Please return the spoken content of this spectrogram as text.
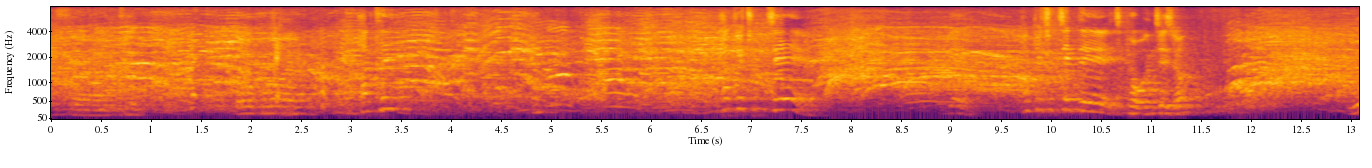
알겠어요. 아무튼 너무 고마워요. 하트? 학교 축제. 네. 학교 축제 때 그 언제죠? 5월.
